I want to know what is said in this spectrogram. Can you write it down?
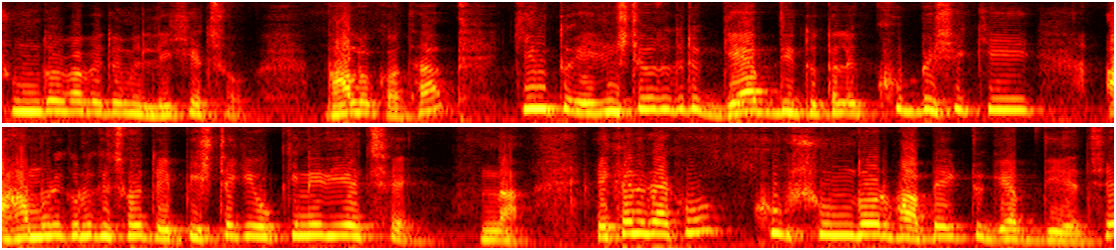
সুন্দরভাবে তুমি লিখেছো, ভালো কথা। কিন্তু এই জিনিসটাকে যদি একটু গ্যাপ দিত, তাহলে খুব বেশি কি আহামরি কোনো কিছু হতো এই পৃষ্ঠাকে ও কিনে দিয়েছে? না, এখানে দেখো খুব সুন্দরভাবে একটু গ্যাপ দিয়েছে।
